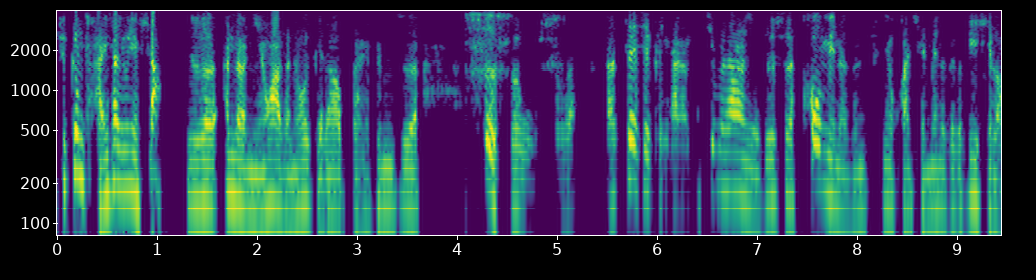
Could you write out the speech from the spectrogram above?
就跟传销有点像，就是按照年化可能会给到百分之四十五十，而这些平台基本上也就是后面的人去还前面的这个利息了。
